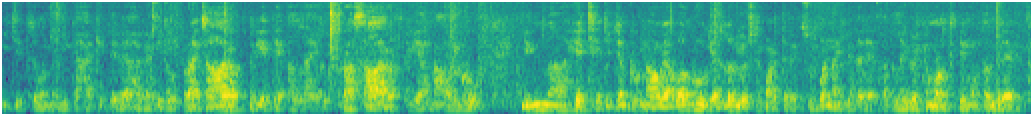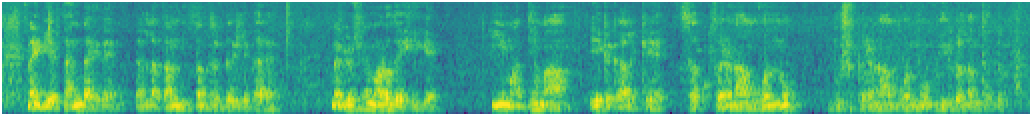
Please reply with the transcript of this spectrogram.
ಈ ಚಿತ್ರವನ್ನು ಈಗ ಹಾಕಿದ್ದೇವೆ. ಹಾಗಾಗಿ ಇದು ಪ್ರಚಾರ ಪ್ರಿಯತೆ ಅಲ್ಲ, ಇದು ಪ್ರಸಾರ ಪ್ರಿಯ ನಾವೆಲ್ಲರೂ. ಇದನ್ನ ಹೆಚ್ಚು ಜನರು, ನಾವು ಯಾವಾಗಲೂ ಎಲ್ಲರೂ ಯೋಚನೆ ಮಾಡ್ತೇವೆ, ಸುಬ್ಬಣ್ಣ ಇಲ್ಲಿದ್ದಾರೆ ಅದೆಲ್ಲ ಯೋಚನೆ ಮಾಡುತ್ತಿದ್ದೇನೆ ಅಂತಂದರೆ, ನನ್ನ ಇಡೀ ತಂಡ ಇದೆ, ಎಲ್ಲ ತನ್ ತಂತ್ರಜ್ಞರು ಇಲ್ಲಿದ್ದಾರೆ. ನಾವು ಯೋಚನೆ ಮಾಡೋದೇ ಹೀಗೆ. ಈ ಮಾಧ್ಯಮ ಏಕಕಾಲಕ್ಕೆ ಸತ್ಪರಿಣಾಮವನ್ನು, ದುಷ್ಪರಿಣಾಮವನ್ನು ಬೀರಬಲ್ಲಂಥದ್ದು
